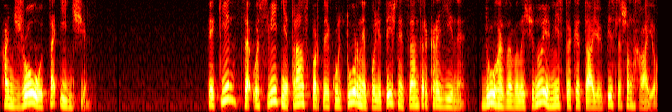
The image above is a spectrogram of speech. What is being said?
Ханчжоу та інші. Пекін це освітній, транспортний, культурний, політичний центр країни, друге за величиною місто Китаю після Шанхаю.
